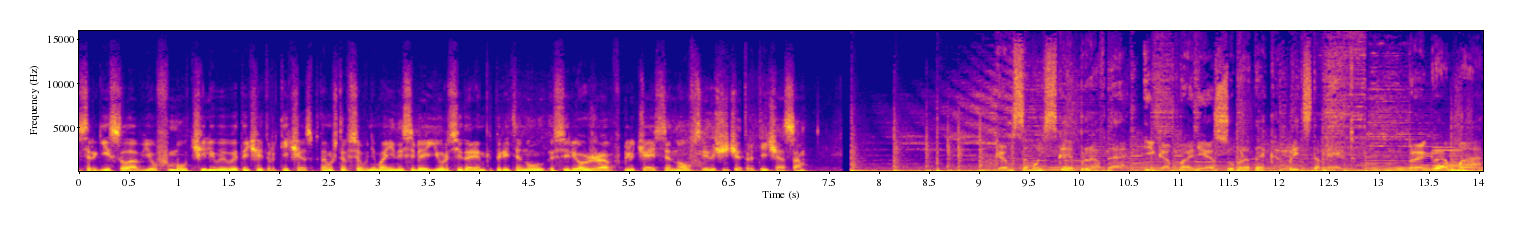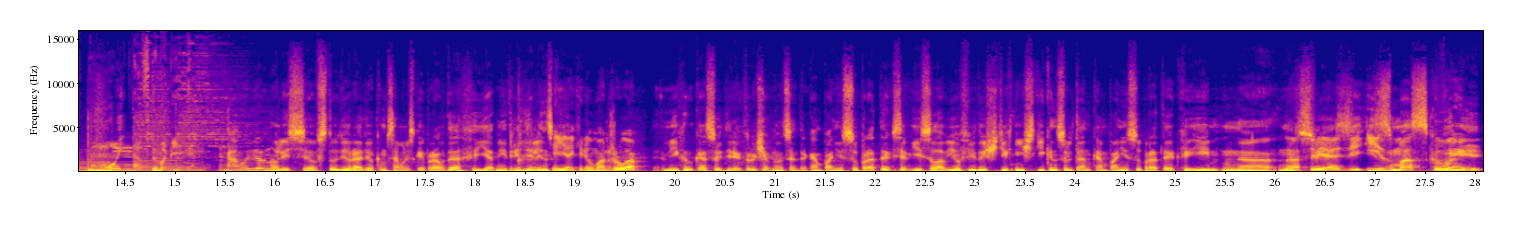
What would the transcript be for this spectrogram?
Сергей Соловьев. Молчаливый в этой четверти часа, потому что все внимание на себя Юр Сидоренко перетянул. Сережа, включайся, но в следующей четверти часа. Комсомольская правда и компания Супротек представляют. Программа «Мой автомобиль». А мы вернулись в студию радио «Комсомольская правда». Я Дмитрий Делинский. И я Кирилл Манжула. Михаил Косой, директор учебного центра компании «Супротек», Сергей Соловьев, ведущий технический консультант компании «Супротек». И э, на, связи из Москвы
